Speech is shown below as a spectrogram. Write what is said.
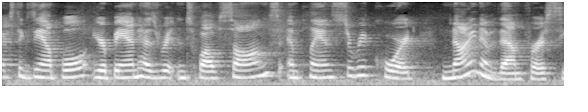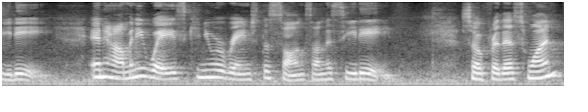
Next example, your band has written 12 songs and plans to record nine of them for a CD. In how many ways can you arrange the songs on the CD? So for this one,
